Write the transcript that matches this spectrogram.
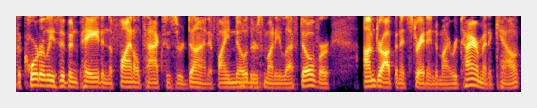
the quarterlies have been paid and the final taxes are done, if I know mm-hmm. there's money left over, I'm dropping it straight into my retirement account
